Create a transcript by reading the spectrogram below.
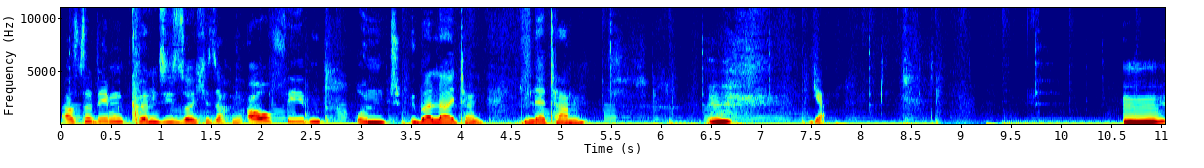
außerdem können sie solche Sachen aufheben und über Leitern klettern. Mm, Ja. Mm.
